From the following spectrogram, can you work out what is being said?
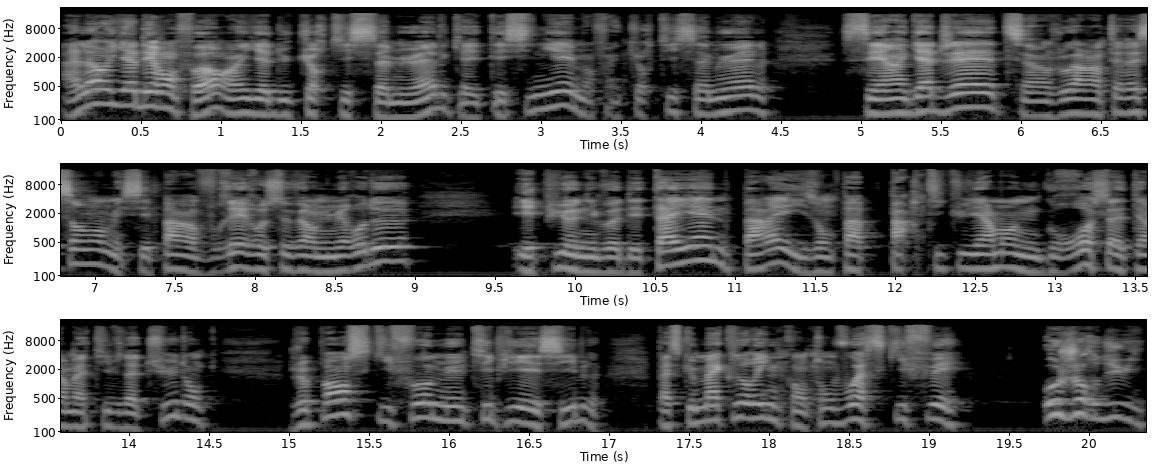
Alors, il y a des renforts. hein. Il y a du Curtis Samuel qui a été signé. Mais enfin, Curtis Samuel, c'est un gadget, c'est un joueur intéressant, mais c'est pas un vrai receveur numéro 2. Et puis, au niveau des tie pareil, ils n'ont pas particulièrement une grosse alternative là-dessus. Donc, je pense qu'il faut multiplier les cibles. Parce que McLaurin, quand on voit ce qu'il fait aujourd'hui,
